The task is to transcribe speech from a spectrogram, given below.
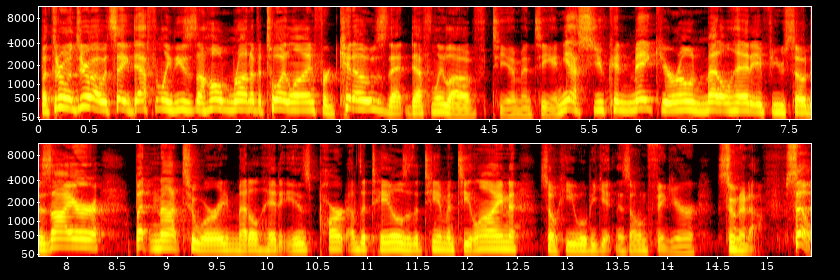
But through and through, I would say definitely these is a home run of a toy line for kiddos that definitely love TMNT. And yes, you can make your own Metalhead if you so desire, but not to worry, Metalhead is part of the Tales of the TMNT line, so he will be getting his own figure soon enough. So,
